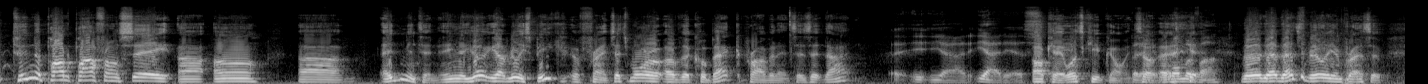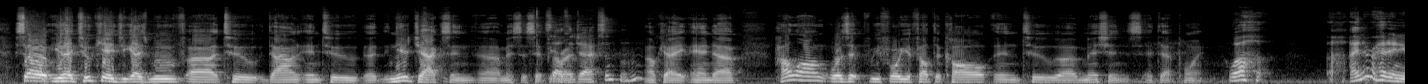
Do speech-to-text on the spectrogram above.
tu ne parles pas français uh, en uh, Edmonton. And, you, don't you don't really speak French. That's more of the Quebec province, is it not? Uh, yeah, yeah, it is. Okay, let's keep going. So anyway, we'll move on. that, that's really impressive. So you had two kids. You guys moved uh, to down into uh, near Jackson, uh, Mississippi, South right? of Jackson. hmm Okay, and uh, how long was it before you felt the call into uh, missions at that point? Well, I never had any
